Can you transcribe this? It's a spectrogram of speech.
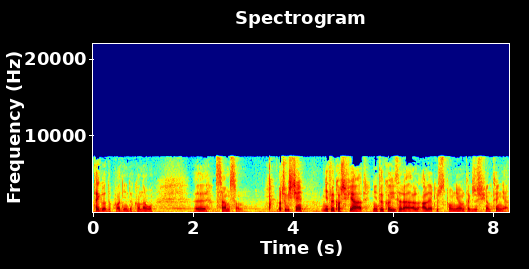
Tego dokładnie dokonał e, Samson. Oczywiście nie tylko świat, nie tylko Izrael, ale jak już wspomniałem, także świątynia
